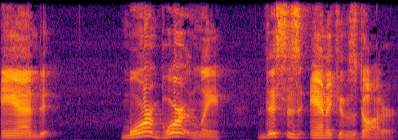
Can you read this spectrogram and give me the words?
And more importantly, this is Anakin's daughter.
